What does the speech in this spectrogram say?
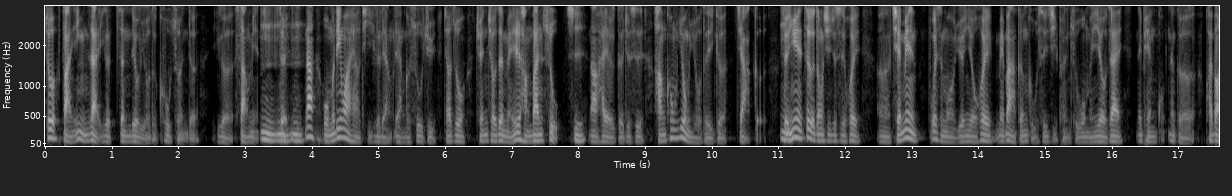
就反映在一个蒸馏油的库存的一个上面。嗯，对。嗯那我们另外还要提一个两两个数据，叫做全球的每日航班数。是。那还有一个就是航空用油的一个价格。对，因为这个东西就是会，呃，前面为什么原油会没办法跟股市一起喷出？我们也有在那篇那个快报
